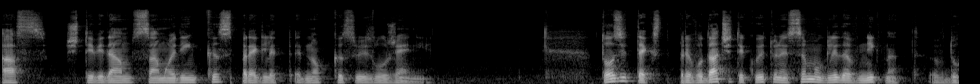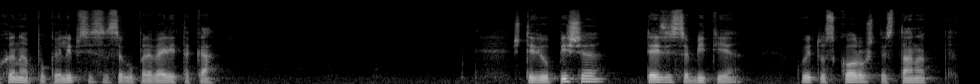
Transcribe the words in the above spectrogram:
аз ще ви дам само един къс преглед, едно късо изложение. Този текст, преводачите, които не са могли да вникнат в духа на Апокалипсиса, са го превели така. Ще ви опиша тези събития, които скоро ще станат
